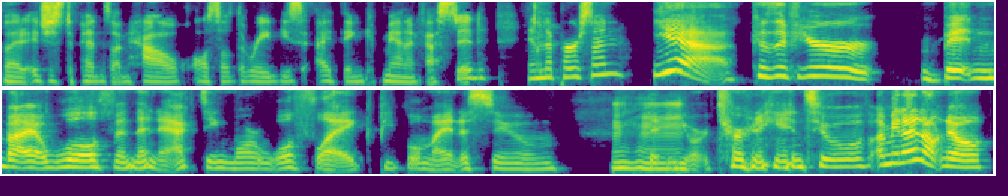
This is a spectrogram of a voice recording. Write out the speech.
But it just depends on how also the rabies, I think, manifested in the person. Yeah. Cause if you're bitten by a wolf and then acting more wolf like, people might assume mm-hmm. that you're turning into a, I mean, I don't know.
